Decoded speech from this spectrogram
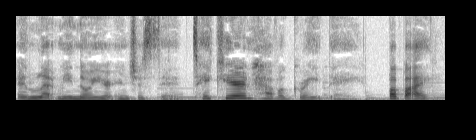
and let me know you're interested. Take care and have a great day. Bye bye.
